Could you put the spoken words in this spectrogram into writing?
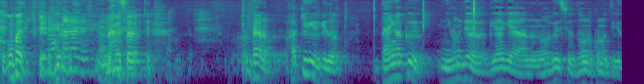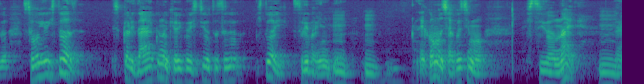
ここまで来て。今更ですか？今更。だからはっきり言うけど大学日本ではギャーギャーあのノーベル賞どうのこうのって言うけどそういう人はしっかり大学の教育を必要とする人はすればいいんで、うんうん。も借地も必要ない、うん。大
